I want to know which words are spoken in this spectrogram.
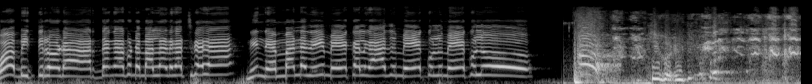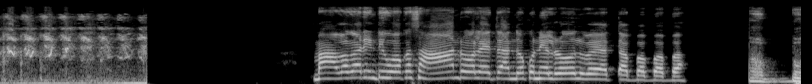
ఓ బిత్తిరోడా అర్థం కాకుండా మళ్ళీ అడగచ్చు కదా? నిన్నెమ్మన్నది మేకలు కాదు మేకులు మేకులు. మా అవ్వగారింటికి ఒక సాన్ రోజులు అయితే అందు ఒక నెల రోజులు పోయేస్తా అబ్బబ్బబ్బా. అబ్బా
